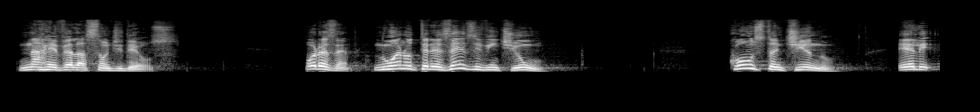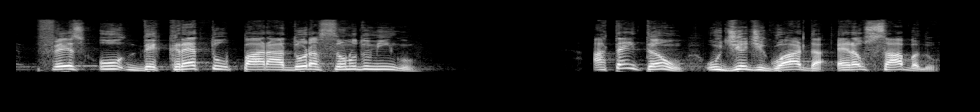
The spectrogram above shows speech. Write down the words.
na revelação de Deus. Por exemplo, no ano 321, Constantino, ele fez o decreto para a adoração no domingo. Até então, o dia de guarda era o sábado.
